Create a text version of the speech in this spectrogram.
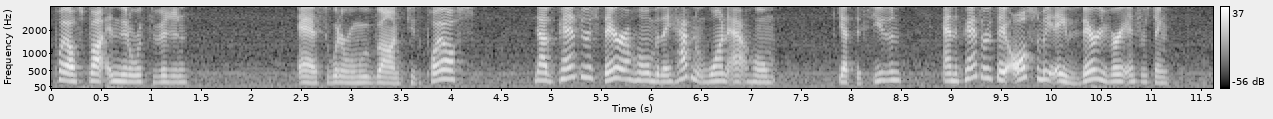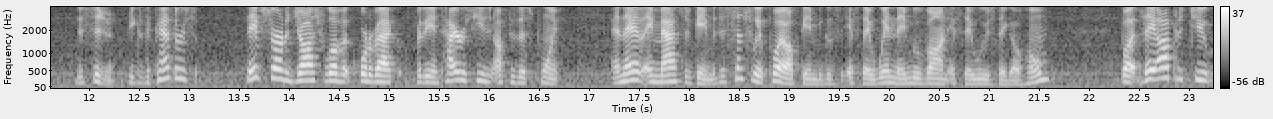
playoff spot in the North Division as the winner will move on to the playoffs. Now, the Panthers, they're at home, but they haven't won at home yet this season. And the Panthers, they also made a very, very interesting decision. Because the Panthers, they've started Josh Love at quarterback for the entire season up to this point. and they have a massive game. It's essentially a playoff game because if they win, they move on. If they lose, they go home. But they opted to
